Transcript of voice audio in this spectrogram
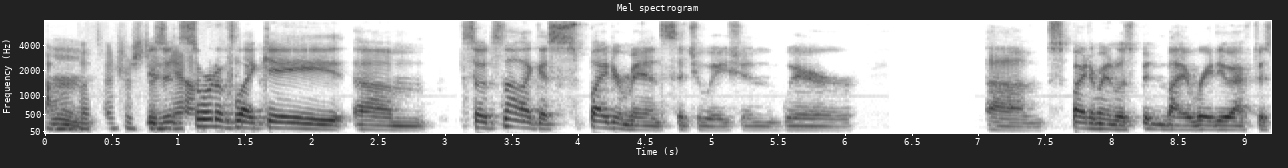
Oh, Hmm. that's interesting. Is it yeah. sort of like a um, so it's not like a Spider-Man situation where um, Spider-Man was bitten by a radioactive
